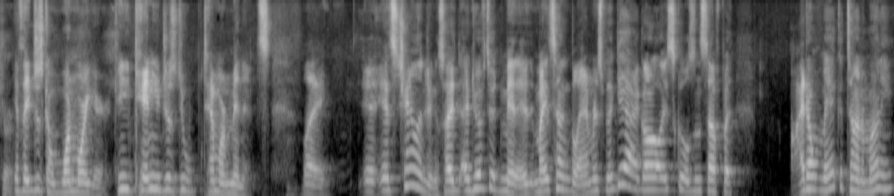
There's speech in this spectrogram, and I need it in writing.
Sure. If they just gone one more year, can you can you just do ten more minutes? Like it, it's challenging. So I, I do have to admit it, it might sound glamorous, but like, yeah, I go to all these schools and stuff, but I don't make a ton of money.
